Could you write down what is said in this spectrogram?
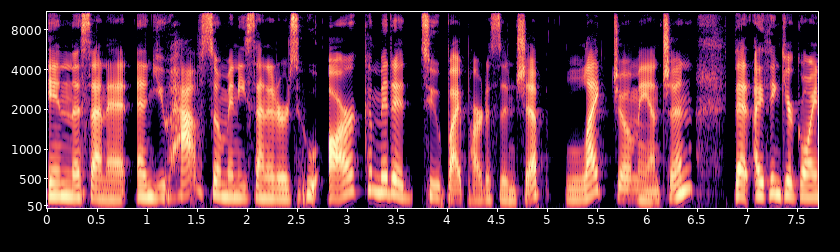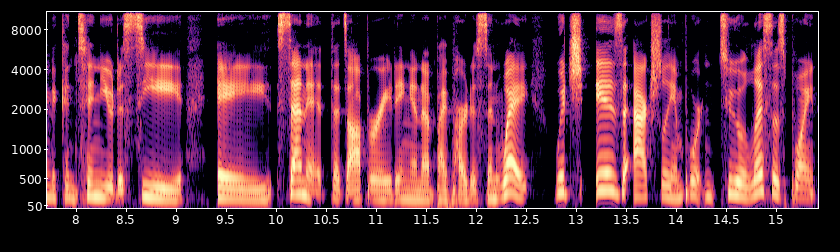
in the Senate, and you have so many senators who are committed to bipartisanship, like Joe Manchin, that I think you're going to continue to see a Senate that's operating in a bipartisan way, which is actually important to Alyssa's point.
